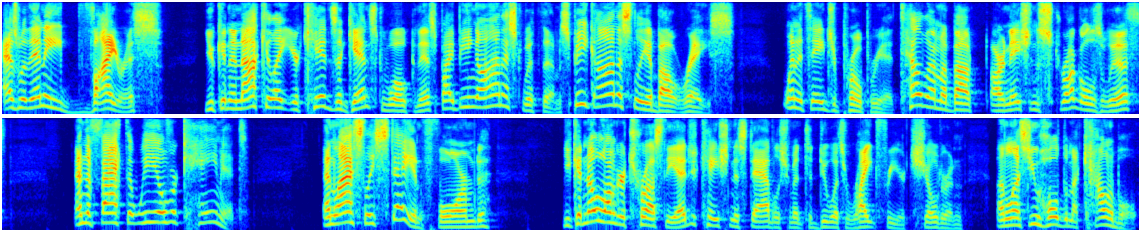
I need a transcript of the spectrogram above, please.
as with any virus, You can inoculate your kids against wokeness by being honest with them. Speak honestly about race when it's age appropriate. Tell them about our nation's struggles with and the fact that we overcame it. And lastly, stay informed. You can no longer trust the education establishment to do what's right for your children unless you hold them accountable.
